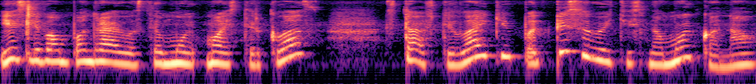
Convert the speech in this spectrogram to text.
Если вам понравился мой мастер-класс, ставьте лайки, подписывайтесь на мой канал.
